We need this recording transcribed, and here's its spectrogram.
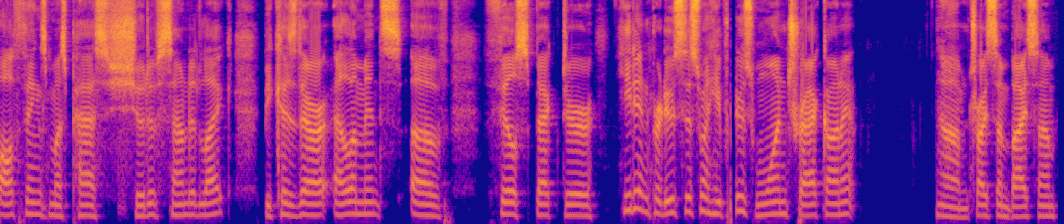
all Things Must Pass should have sounded like because there are elements of Phil Spector. He didn't produce this one, he produced one track on it, um, Try Some, Buy Some,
